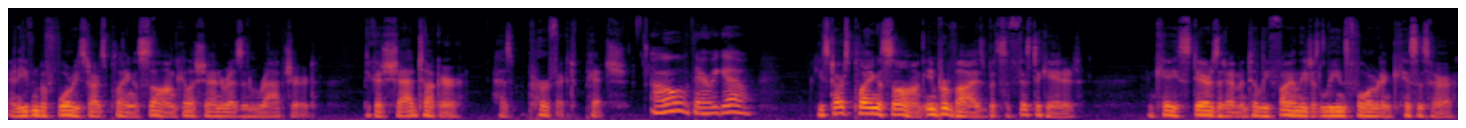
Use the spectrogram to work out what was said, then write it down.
And even before he starts playing a song, Killashandra is enraptured because Shad Tucker has perfect pitch. oh, there we go. He starts playing a song, improvised but sophisticated. And Kay stares at him until he finally just leans forward and kisses her.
